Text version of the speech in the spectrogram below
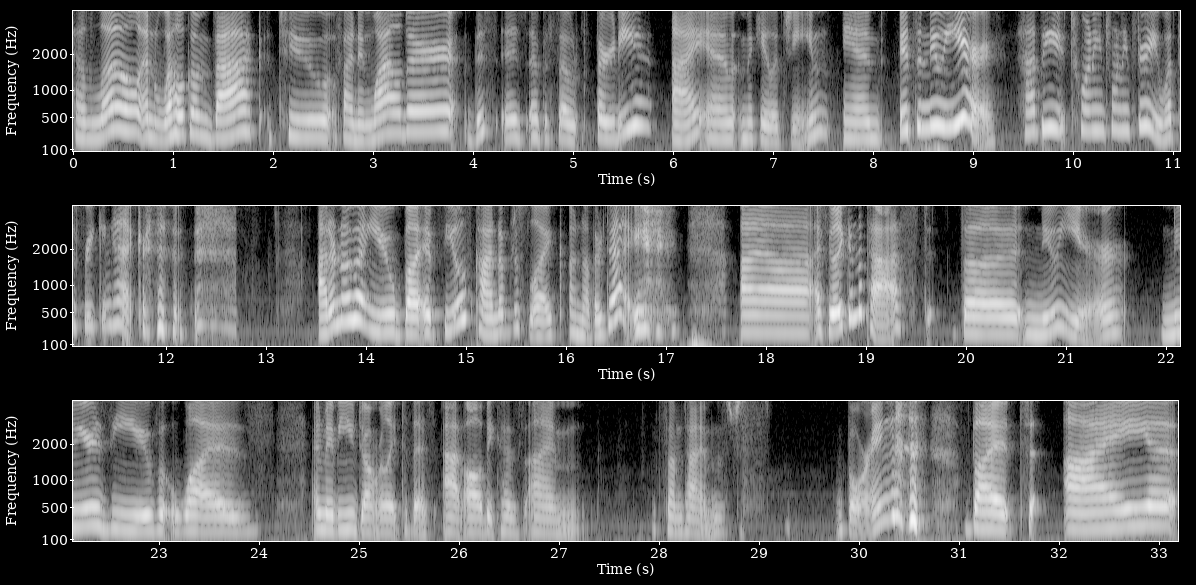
Hello and welcome back to Finding Wilder. This is episode 30. I am Micayla Jean and it's a new year. Happy 2023. What the freaking heck? I don't know about you, but it feels kind of just like another day. uh, I feel like in the past, the new year, New Year's Eve was, and maybe you don't relate to this at all because I'm sometimes just boring, but I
